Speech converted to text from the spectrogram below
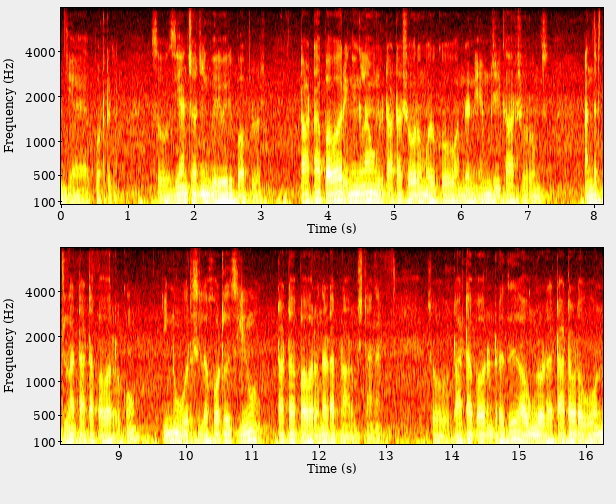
இங்கே போட்டிருக்கேன். So Zeon charging very very popular Tata Power எங்கெங்கெல்லாம் உங்களுக்கு டாட்டா ஷோரூம் இருக்கோ and then MG car showrooms அந்த இடத்துலலாம் டாட்டா பவர் இருக்கும். இன்னும் ஒரு சில ஹோட்டல்ஸ்லேயும் டாட்டா பவர் வந்து அடாப்ட் பண்ண ஆரம்பிச்சிட்டாங்க. ஸோ டாட்டா பவர்ன்றது அவங்களோட டாட்டாவோட ஓன்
